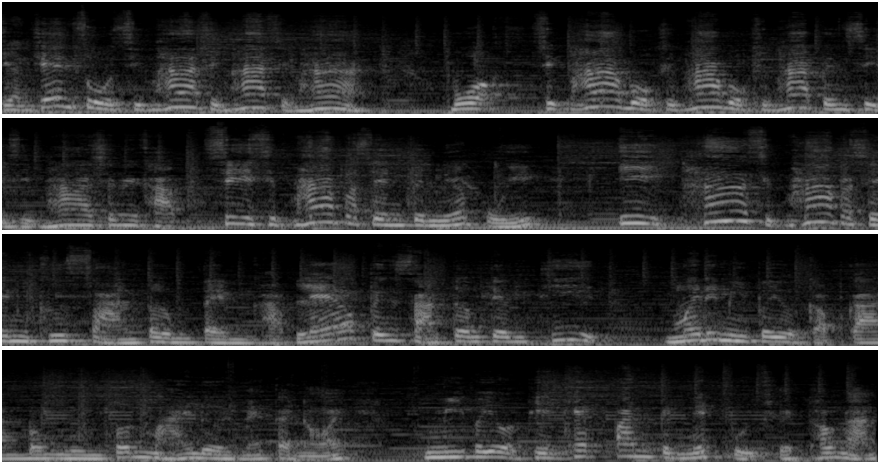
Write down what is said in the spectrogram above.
อย่างเช่นสูตร 15 15 15 บวก 15 บวก 15 บวก 15 เป็น 45 ใช่ไหมครับ 45%เป็นเนื้อปุ๋ย อีก 55%คือสารเติมเต็มครับ แล้วเป็นสารเติมเต็มที่ไม่ได้มีประโยชน์กับการบำรุงต้นไม้เลยแม้แต่น้อย มีประโยชน์เพียงแค่ปั้นเป็นเม็ดปุ๋ยเช็ดเท่านั้น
